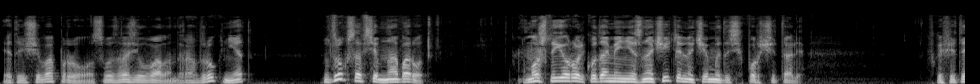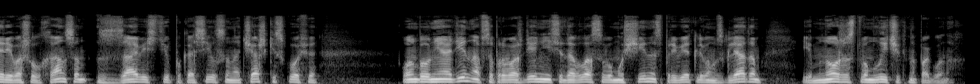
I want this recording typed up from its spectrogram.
Это еще вопрос, — возразил Валандер. А вдруг нет? Вдруг совсем наоборот — может, ее роль куда менее значительна, чем мы до сих пор считали. В кафетерий вошел Хансон, с завистью покосился на чашке с кофе. Он был не один, а в сопровождении седовласого мужчины с приветливым взглядом и множеством лычек на погонах.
